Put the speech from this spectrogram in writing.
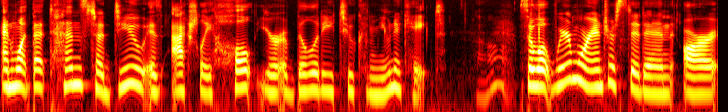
And what that tends to do is actually halt your ability to communicate. Oh. So, what we're more interested in are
